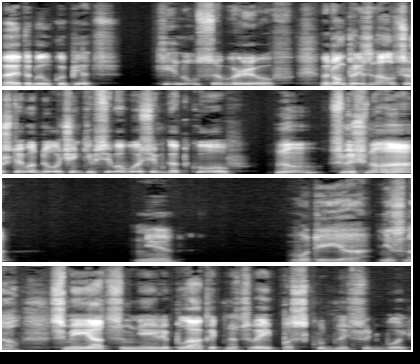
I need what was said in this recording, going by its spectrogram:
а это был купец, кинулся в рев. Потом признался, что его доченьке всего восемь годков. Ну, смешно, а? Нет. Вот и я не знал, смеяться мне или плакать над своей паскудной судьбой.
